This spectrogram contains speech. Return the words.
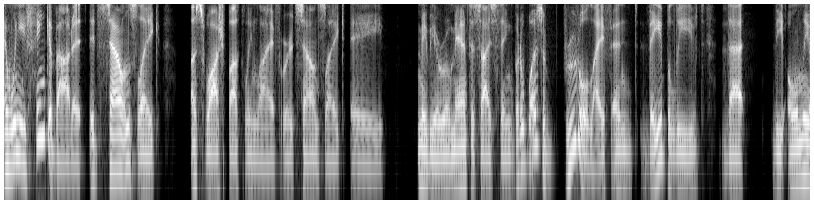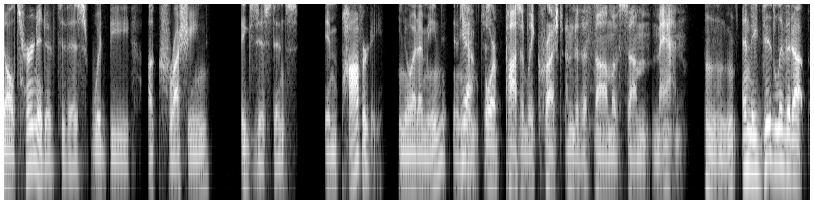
And when you think about it, it sounds like a swashbuckling life or it sounds like a maybe a romanticized thing, but it was a brutal life. And they believed that the only alternative to this would be a crushing existence in poverty. You know what I mean? And yeah. Just, or possibly crushed under the thumb of some man. Mm-hmm. And they did live it up.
